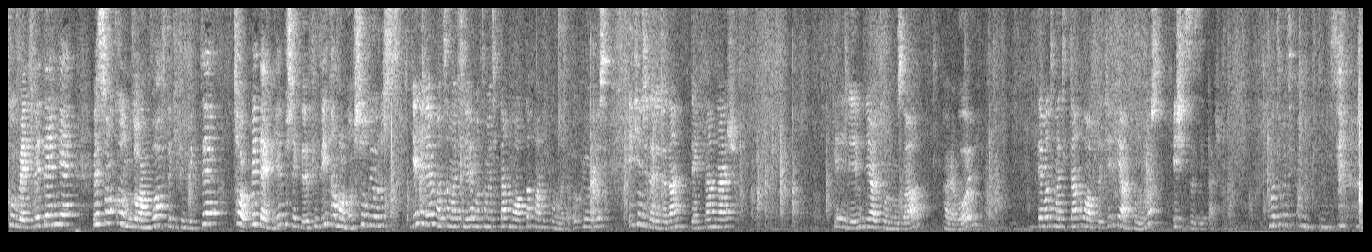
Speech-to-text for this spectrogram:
kuvvet ve denge. Ve son konumuz olan bu haftaki fizikte tork ve denge. Bu şekilde fiziği tamamlamış oluyoruz. Gelelim matematiğe. Matematikten bu hafta hangi konulara bakıyoruz? İkinci dereceden denklemler. Gelelim diğer konumuza parabol. Ve matematikten bu haftaki diğer konumuz eşitsizlikler. Matematikten?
